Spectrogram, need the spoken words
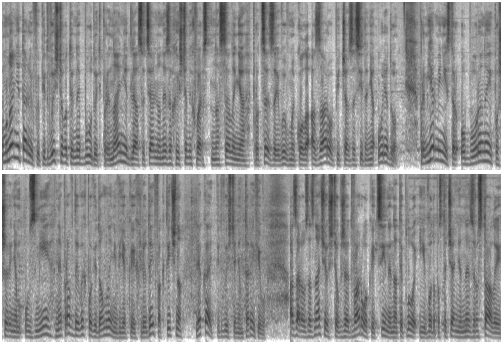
Комунальні тарифи підвищувати не будуть, принаймні для соціально незахищених верств населення. Про це заявив Микола Азаров під час засідання уряду. Прем'єр-міністр обурений поширенням у змі неправдивих повідомлень, в яких людей фактично лякають підвищенням тарифів. Азаров зазначив, що вже два роки ціни на тепло і водопостачання не зростали,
